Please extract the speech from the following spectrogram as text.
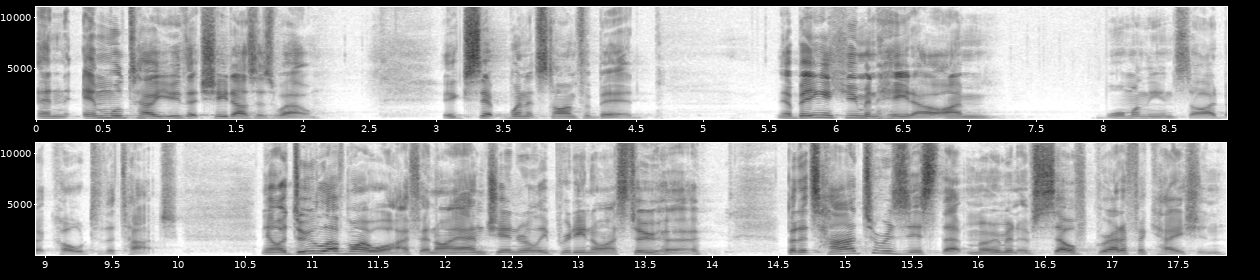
And Em will tell you that she does as well, except when it's time for bed. Now, being a human heater, I'm warm on the inside but cold to the touch. Now, I do love my wife and I am generally pretty nice to her, but it's hard to resist that moment of self gratification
